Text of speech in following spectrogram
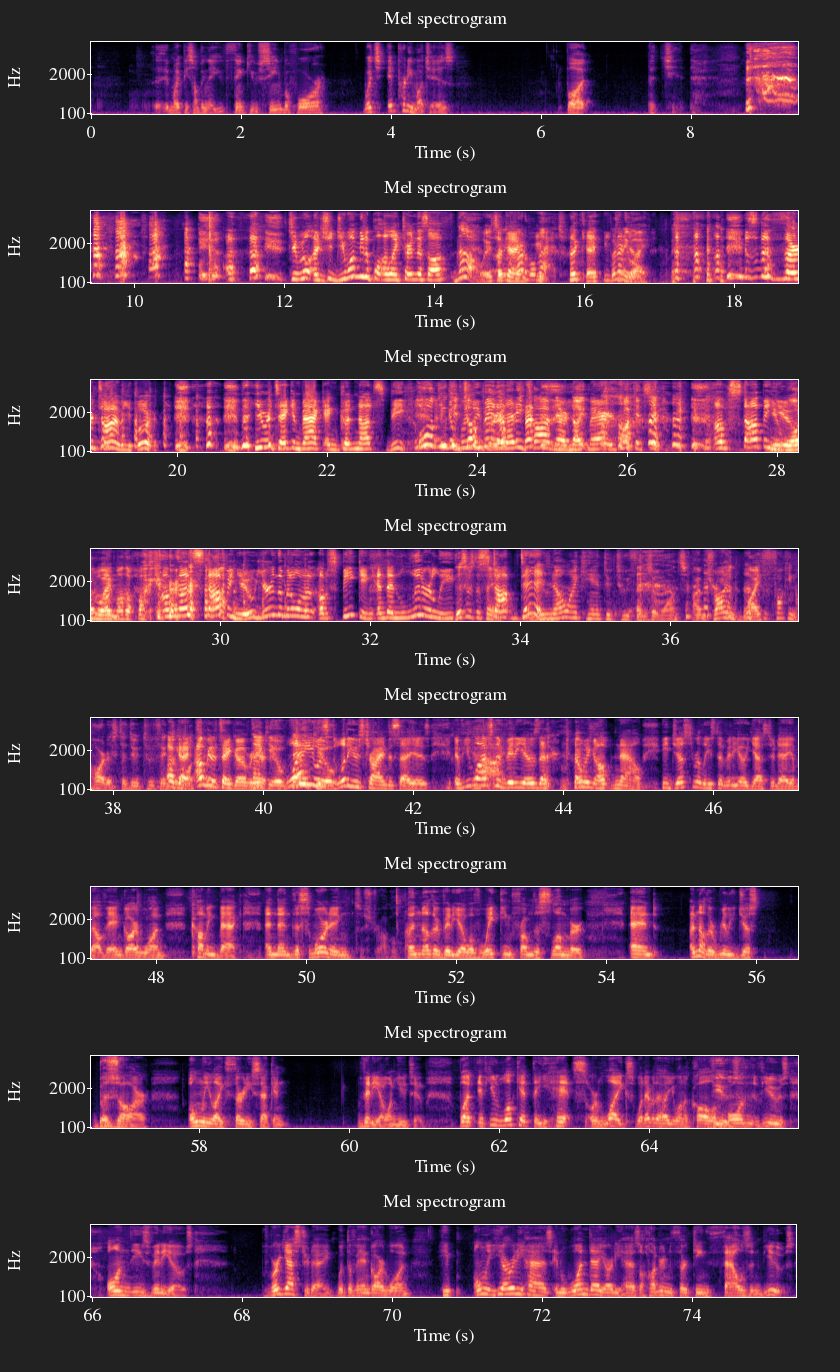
it might be something that you think you've seen before, which it pretty much is. But do, you, should- do you want me to pa- like turn this off? no, it's an Okay. incredible match. Okay. But anyway, this is the third time you were you were taken back and could not speak. well, you can jump in at any time there, Nightmare, and fucking me. I'm stopping you. You one way motherfucker. I'm not stopping you. You're in the middle of, of speaking and then literally This is the thing. stop dead. You know I can't do two things at once. I'm trying my fucking hardest to do two things Okay, at once. I'm gonna take over Thank here. you, What thank he was you. what he was trying to say is, if you watch the videos that are going up now, he just released a video yesterday about Vanguard One coming back, and then this morning It's a struggle. another video of waking from the slumber, and another really just bizarre, only like 30 second video on YouTube. But if you look at the hits or likes, whatever the hell you want to call Views. them, on views on these videos, for yesterday with the Vanguard one, he only he already has in one day already has 113,000 views.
